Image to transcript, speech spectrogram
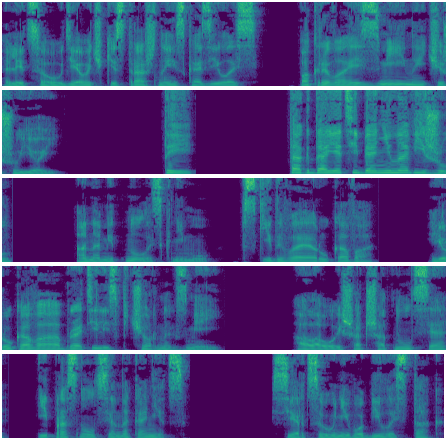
Лицо у девочки страшно исказилось, покрываясь змеиной чешуей. «Ты... Тогда я тебя ненавижу!» Она метнулась к нему, вскидывая рукава, и рукава обратились в черных змей. Алаойш отшатнулся и проснулся наконец. Сердце у него билось так,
